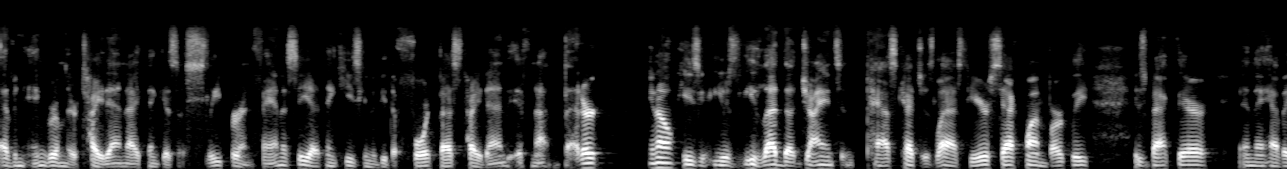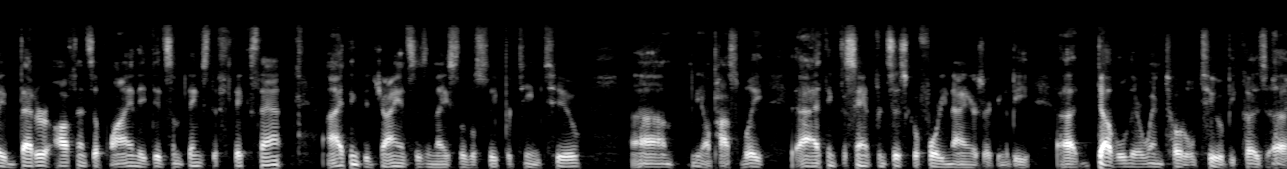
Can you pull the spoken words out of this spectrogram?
Evan Engram, their tight end, I think is a sleeper in fantasy. I think he's going to be the fourth best tight end, if not better. You know, he's he was he led the Giants in pass catches last year. Saquon Barkley is back there and they have a better offensive line. They did some things to fix that. I think the Giants is a nice little sleeper team too. Um, you know, possibly I think the San Francisco 49ers are going to be uh, double their win total too because, uh,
